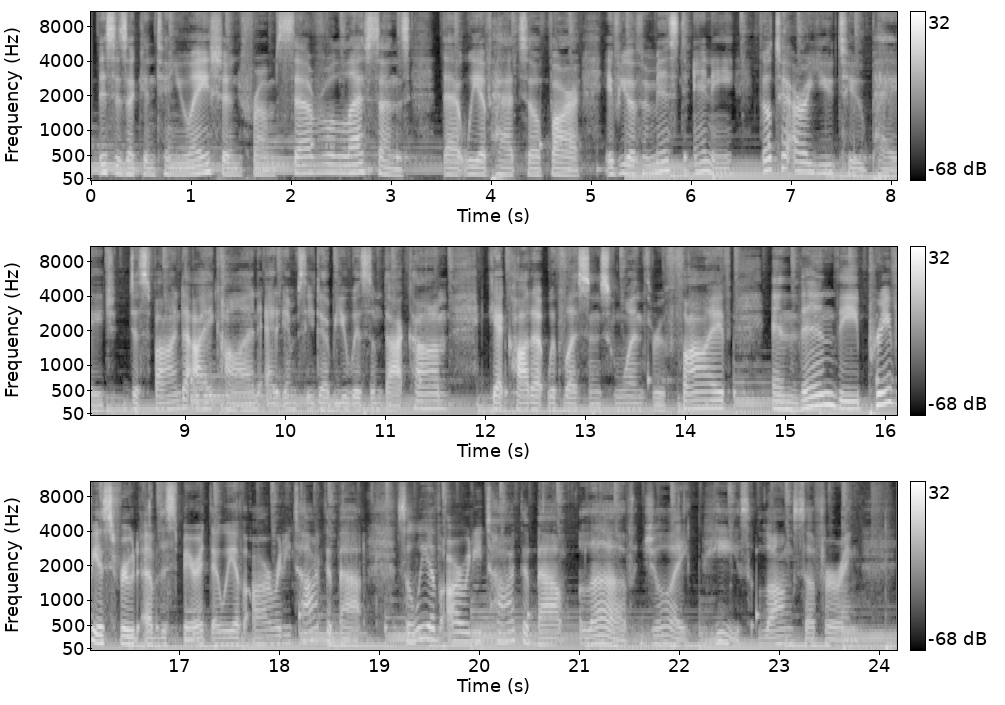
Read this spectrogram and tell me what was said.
This is a continuation from several lessons that we have had so far. If you have missed any, go to our YouTube page. Just find the icon at mcwwisdom.com. Get caught up with lessons one through five, and then the previous fruit of the Spirit that we have already talked about. So we have already talked about about love, joy, peace, long suffering,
